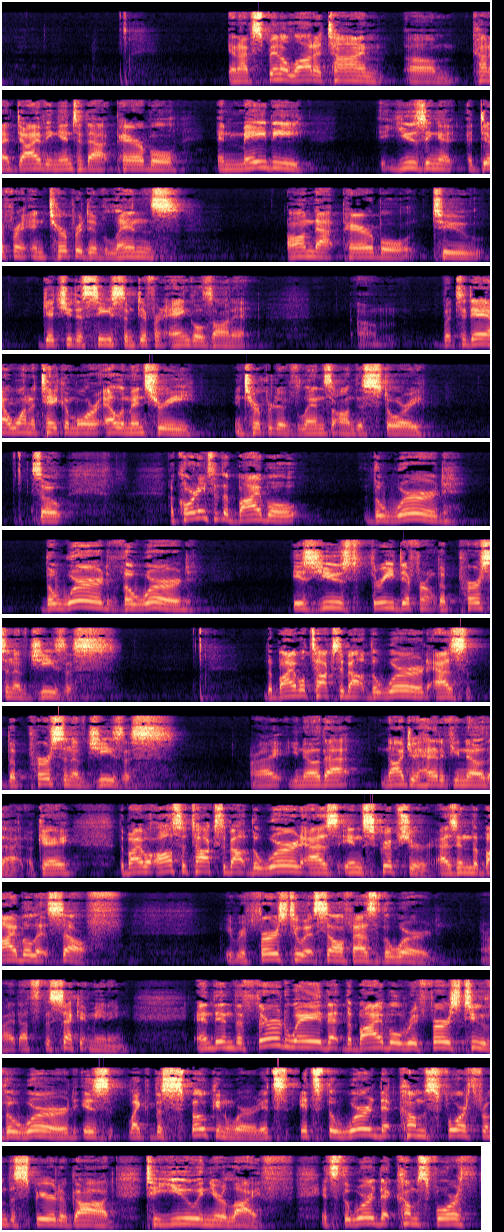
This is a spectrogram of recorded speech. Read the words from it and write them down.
and I've spent a lot of time um, kind of diving into that parable and maybe using a, a different interpretive lens on that parable to get you to see some different angles on it. Um, but today I want to take a more elementary interpretive lens on this story. So, according to the Bible, the word, the word, the word is used three different, the person of Jesus. The Bible talks about the word as the person of Jesus. All right. You know that? Nod your head if you know that. Okay. The Bible also talks about the word as in scripture, as in the Bible itself. It refers to itself as the word. All right. That's the second meaning. And then the third way that the Bible refers to the word is like the spoken word. It's, it's the word that comes forth from the Spirit of God to you in your life. It's the word that comes forth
